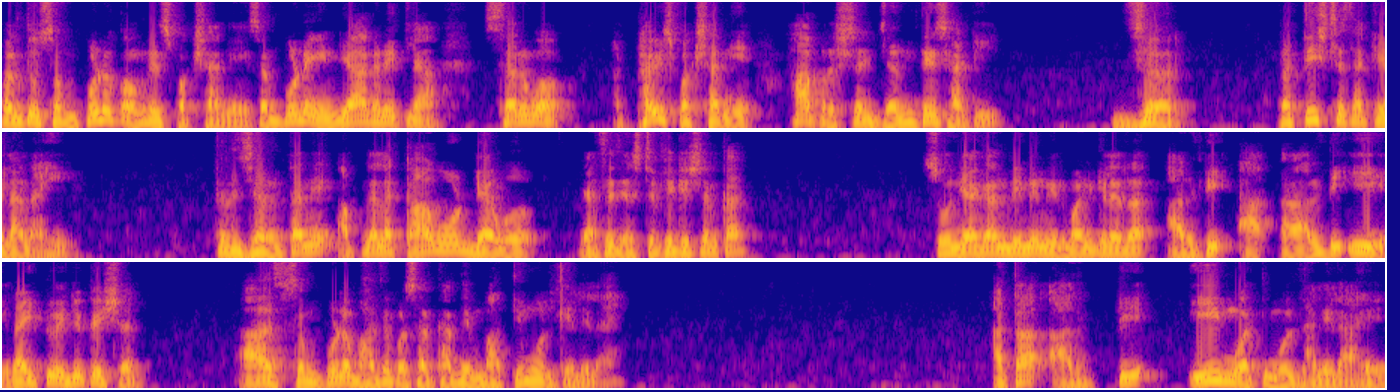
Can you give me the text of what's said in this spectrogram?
परंतु संपूर्ण काँग्रेस पक्षाने संपूर्ण इंडिया आघाडीतल्या सर्व अठ्ठावीस पक्षांनी हा प्रश्न जनतेसाठी जर प्रतिष्ठेचा केला नाही तर जनताने आपल्याला का वोट द्यावं? याचं जस्टिफिकेशन काय? सोनिया गांधींनी निर्माण केलेला R T R T E right to education आज संपूर्ण भाजप सरकारने मातीमोल केलेला आहे. आता आर टी ई मतमोल झालेला आहे.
